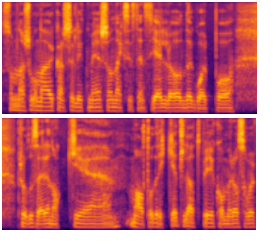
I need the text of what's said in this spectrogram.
som nasjon er kanskje litt mer sånn eksistensiell, og det går på å produsere nok eh, mat og drikke til at vi kommer oss over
